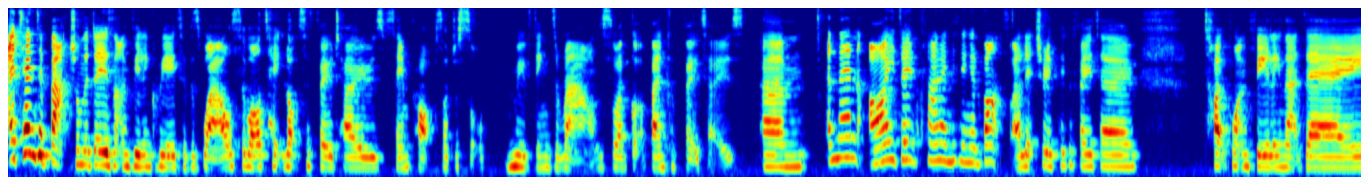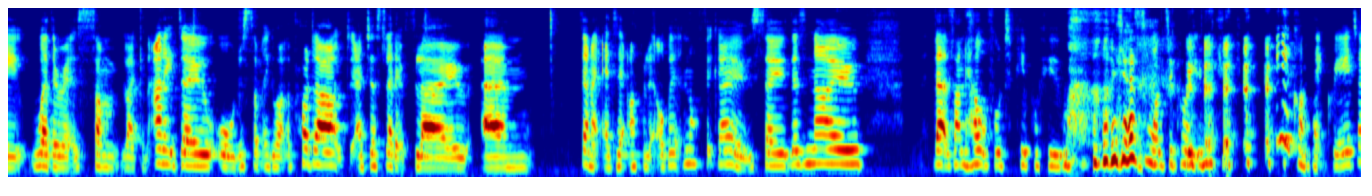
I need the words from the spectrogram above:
I tend to batch on the days that I'm feeling creative as well. So I'll take lots of photos, same props. I'll just sort of move things around. So I've got a bank of photos. Um, and then I don't plan anything in advance. I literally pick a photo, type what I'm feeling that day, whether it's some like an anecdote or just something about the product. I just let it flow. Um, then I edit up a little bit and off it goes. So there's no that's unhelpful to people who I guess want to create be a content creator.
